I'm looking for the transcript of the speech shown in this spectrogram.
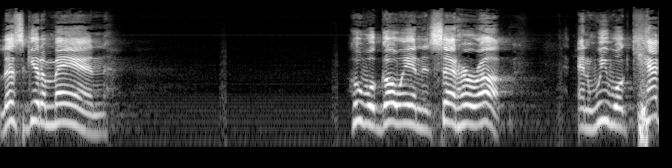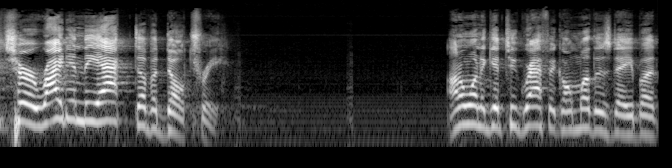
Let's get a man who will go in and set her up, and we will catch her right in the act of adultery. I don't want to get too graphic on Mother's Day, but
